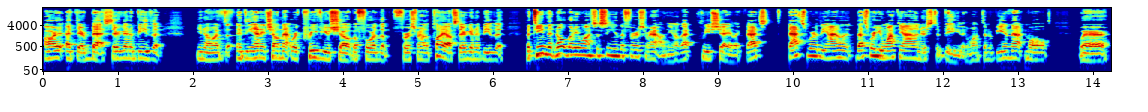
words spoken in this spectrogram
are at their best, they're going to be the you know at the, at the NHL Network preview show before the first round of the playoffs. They're going to be the the team that nobody wants to see in the first round. You know that cliche. Like that's that's where the island that's where you want the Islanders to be. They want them to be in that mold where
